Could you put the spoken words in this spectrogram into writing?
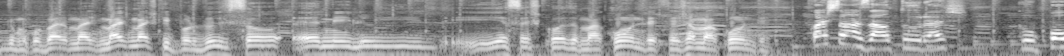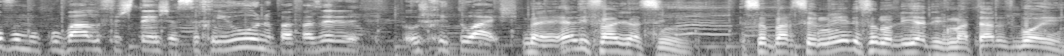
que me Ngobari mais, mais, mais que produz só é milho e, e essas coisas, macunde, feijão macunde. Quais são as alturas que o povo mucubal festeja, se reúne para fazer os rituais? Bem, ele faz assim, se unir só no dia de matar os bois.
